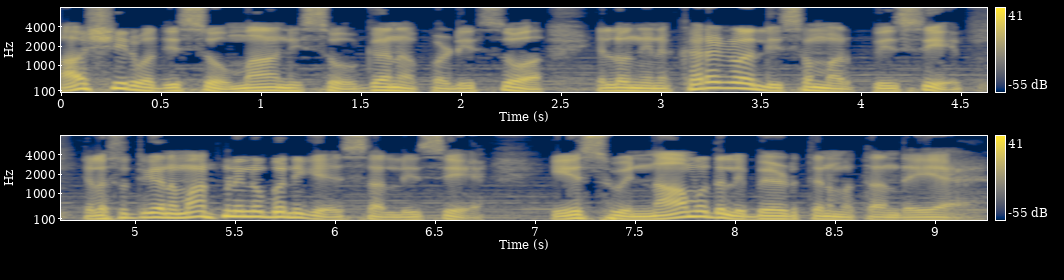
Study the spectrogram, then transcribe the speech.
ಆಶೀರ್ವದಿಸು, ಮಾನಿಸು, ಘನಪಡಿಸು. ಎಲ್ಲೋ ನಿನ್ನ ಕರಗಳಲ್ಲಿ ಸಮರ್ಪಿಸಿ. ಎಲ್ಲ ಸುತ್ತಿಗೆ ನಮ್ಮ ಆತ್ಮನಿನೊಬ್ಬನಿಗೆ ಸಲ್ಲಿಸಿ. ಯೇಸುವಿನ ನಾಮದಲ್ಲಿ ಬೇಡುತ್ತೆ ನಮ್ಮ ತಂದೆಯೇ.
